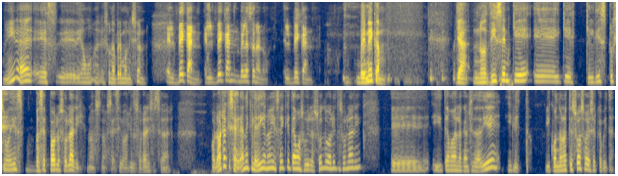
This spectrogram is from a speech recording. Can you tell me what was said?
Mira, eh, es, eh, digamos, es una premonición. El Becan, el Becan venezolano. El Becan. Benecam. Ya, nos dicen que, eh, que, que el 10, próximo 10 va a ser Pablo Solari. No, no sé si Pablito Solari si se va a- O la otra que sea grande que le digan, oye, ¿sabes que te vamos a subir el sueldo, Pablito Solari? Eh, y te vamos a dar la camiseta de 10 y listo. Y cuando no esté Suazo va a ser capitán.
